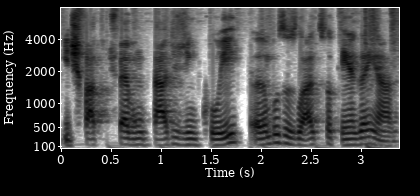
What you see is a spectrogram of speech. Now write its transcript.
e de fato tiver vontade de incluir, ambos os lados só tem a ganhar. Né?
